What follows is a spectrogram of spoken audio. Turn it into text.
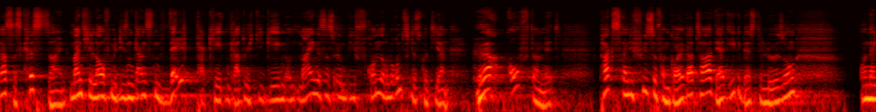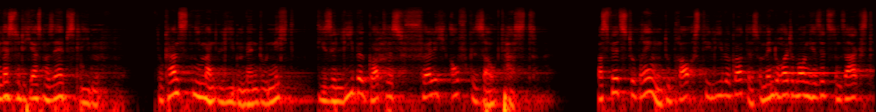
Das ist Christsein. Manche laufen mit diesen ganzen Weltpaketen gerade durch die Gegend und meinen, es ist irgendwie fromm, darüber rumzudiskutieren. Hör auf damit packst an die Füße von Golgatha, der hat eh die beste Lösung, und dann lässt du dich erstmal selbst lieben. Du kannst niemanden lieben, wenn du nicht diese Liebe Gottes völlig aufgesaugt hast. Was willst du bringen? Du brauchst die Liebe Gottes. Und wenn du heute Morgen hier sitzt und sagst,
